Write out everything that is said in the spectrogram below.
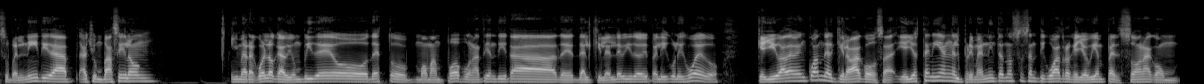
super nítida, ha hecho un vacilón. Y me recuerdo que había un video de esto, Mom Pop, una tiendita de, alquiler de video y películas y juegos, que yo iba de vez en cuando y alquilaba cosas. Y ellos tenían el primer Nintendo 64 que yo vi en persona con,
